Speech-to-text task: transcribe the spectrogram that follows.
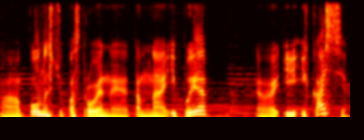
э, полностью построенные там на ИП э, и, и кассе,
